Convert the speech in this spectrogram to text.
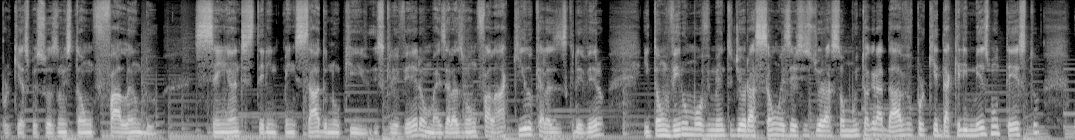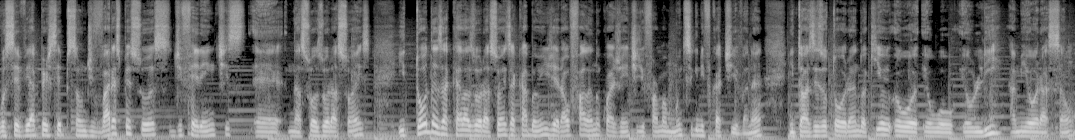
porque as pessoas não estão falando sem antes terem pensado no que escreveram, mas elas vão falar aquilo que elas escreveram. Então vira um movimento de oração, um exercício de oração muito agradável, porque daquele mesmo texto você vê a percepção de várias pessoas diferentes é, nas suas orações e todas aquelas orações acabam em geral falando com a gente de forma muito significativa, né? Então às vezes eu tô orando aqui, eu, eu, eu, eu li a minha oração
